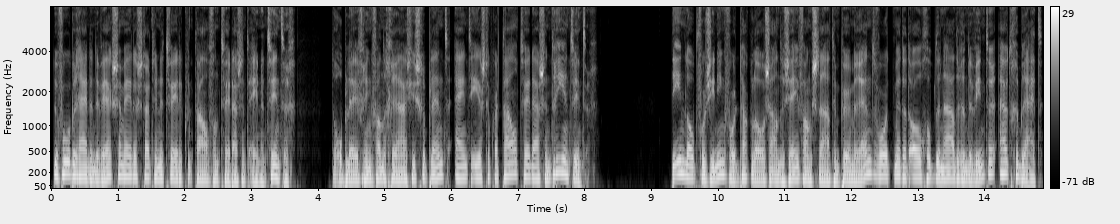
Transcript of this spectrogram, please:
De voorbereidende werkzaamheden starten in het tweede kwartaal van 2021. De oplevering van de garage is gepland eind eerste kwartaal 2023. De inloopvoorziening voor daklozen aan de Zeevangstraat in Purmerend wordt met het oog op de naderende winter uitgebreid.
